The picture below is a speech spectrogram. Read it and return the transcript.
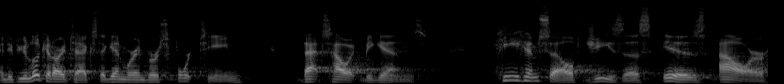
And if you look at our text, again, we're in verse 14, that's how it begins. He himself, Jesus, is our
